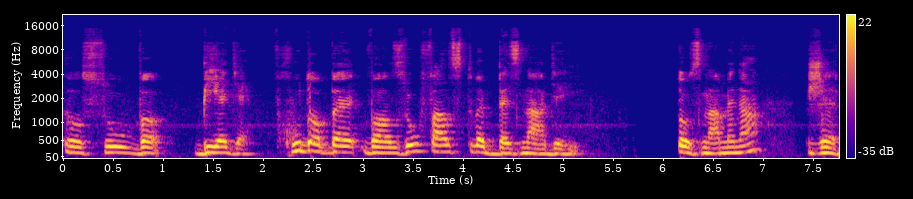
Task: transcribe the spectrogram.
e, sú v biede, v chudobe, v zúfalstve, bez nádeji. To znamená, že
